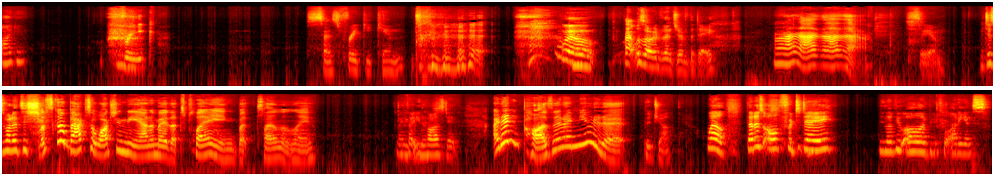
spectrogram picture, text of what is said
I do. Freak. Says Freaky Kim. Well, hmm. that was our adventure of the day. So yeah, I just wanted to. Sh- Let's go back to watching the anime that's playing, but silently. I thought you paused it. I didn't pause it, I muted it. Good job. Well, that is all for today. We love you all, our beautiful audience.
